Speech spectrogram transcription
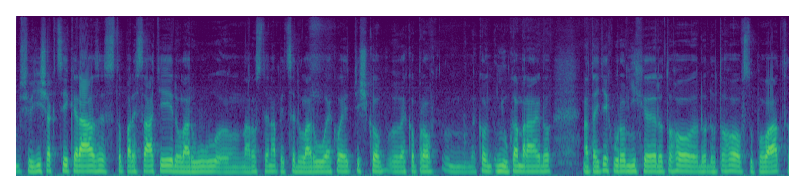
když vidíš akci, která ze 150 dolarů naroste na 500 dolarů, jako je těžko jako pro jako newcomera do, na těch úrovních do toho, do, do toho vstupovat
